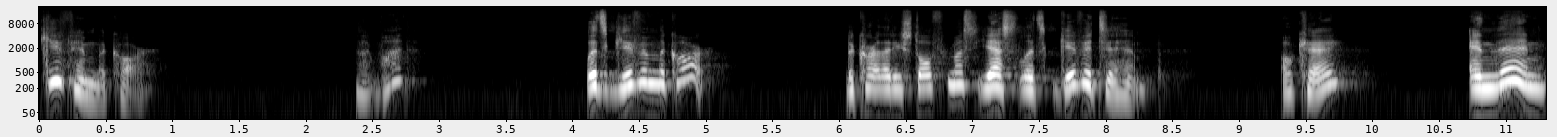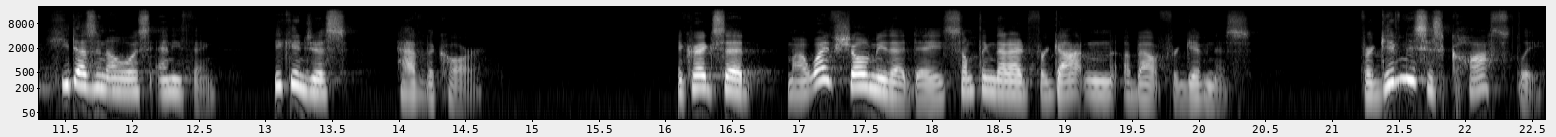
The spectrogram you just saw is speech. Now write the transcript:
give him the car. like, what? Let's give him the car. The car that he stole from us? Yes, let's give it to him. Okay? And then he doesn't owe us anything. He can just have the car. And Craig said, My wife showed me that day something that I'd forgotten about forgiveness. Forgiveness is costly,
